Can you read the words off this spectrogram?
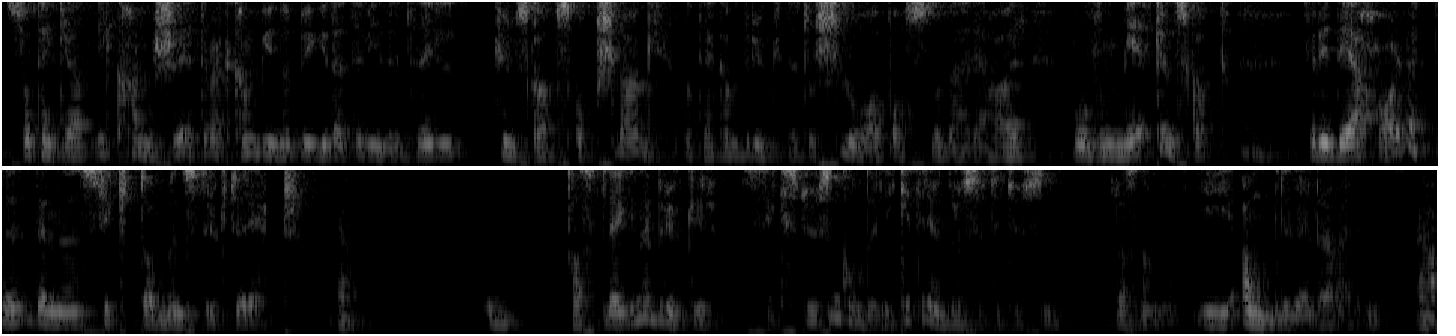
så tenker jeg at vi kanskje etter hvert kan begynne å bygge dette videre til kunnskapsoppslag. At jeg kan bruke det til å slå opp også der jeg har behov for mer kunnskap. For idet det har dette, denne sykdommen strukturert ja. Og fastlegene bruker 6000 koder, ikke 370 000 fra Snammet, i andre deler av verden. Ja.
